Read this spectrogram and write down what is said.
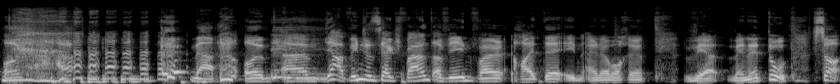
Und, na, und ähm, ja, bin schon sehr gespannt. Auf jeden Fall heute in einer Woche. Wer, wenn nicht du. So,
